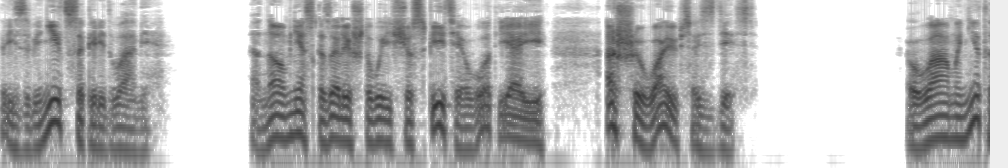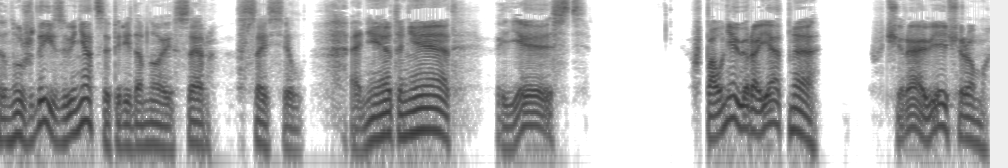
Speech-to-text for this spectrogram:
извиниться перед вами. Но мне сказали, что вы еще спите, вот я и ошиваюсь здесь. Вам нет нужды извиняться передо мной, сэр Сесил. Нет, нет, есть. Вполне вероятно, вчера вечером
